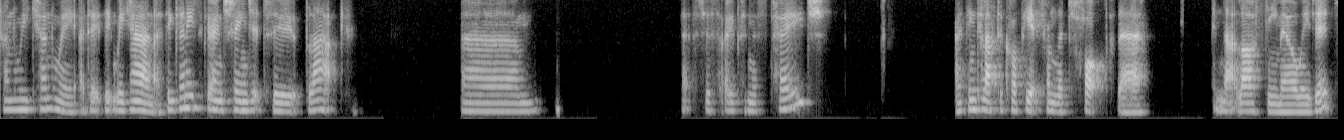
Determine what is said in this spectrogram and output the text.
Can we, can we? I don't think we can. I think I need to go and change it to black. Um, let's just open this page. I think I'll have to copy it from the top there in that last email we did.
